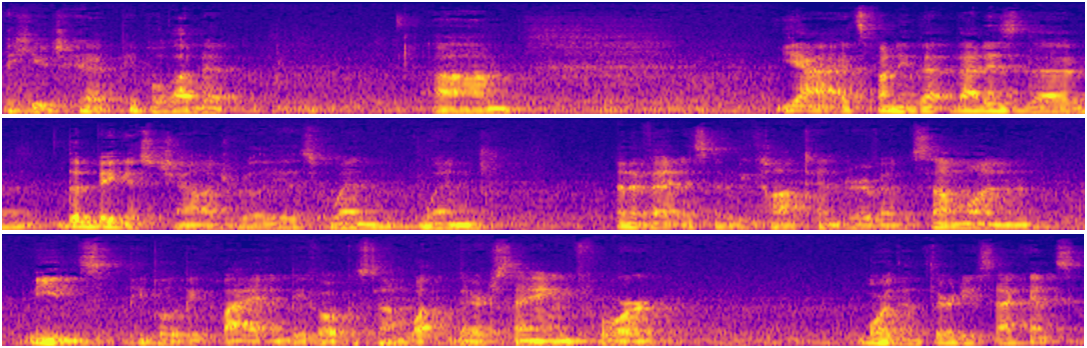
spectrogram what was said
a huge hit. People loved it. Um, yeah, it's funny that that is the the biggest challenge. Really, is when when an event is going to be content driven. Someone needs people to be quiet and be focused on what they're saying for more than 30 seconds.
